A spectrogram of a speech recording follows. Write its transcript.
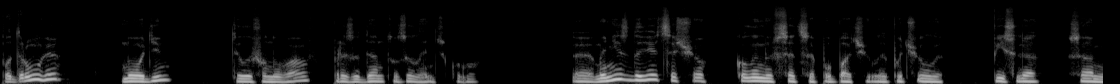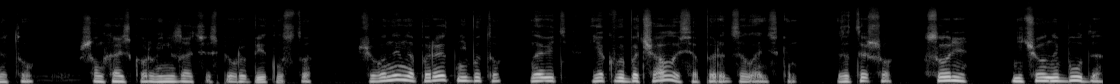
По-друге, Моді телефонував президенту Зеленському. Е, Мені здається, що коли ми все це побачили почули після саміту Шанхайської організації співробітництва, що вони наперед нібито навіть як вибачалися перед Зеленським за те, що сорі, нічого не буде.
